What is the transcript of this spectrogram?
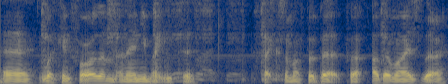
uh, looking for them and then you might need to fix them up a bit but otherwise they're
